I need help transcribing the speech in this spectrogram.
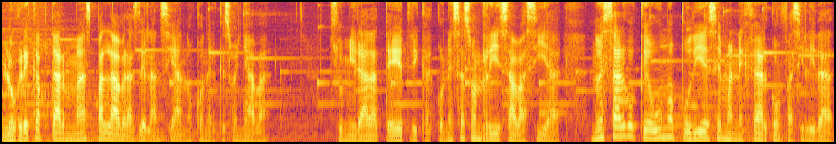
logré captar más palabras del anciano con el que soñaba. Su mirada tétrica, con esa sonrisa vacía, no es algo que uno pudiese manejar con facilidad,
